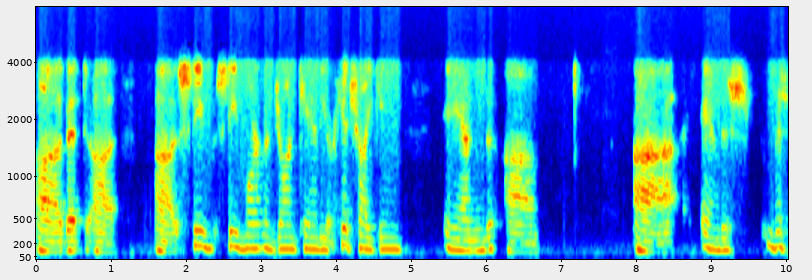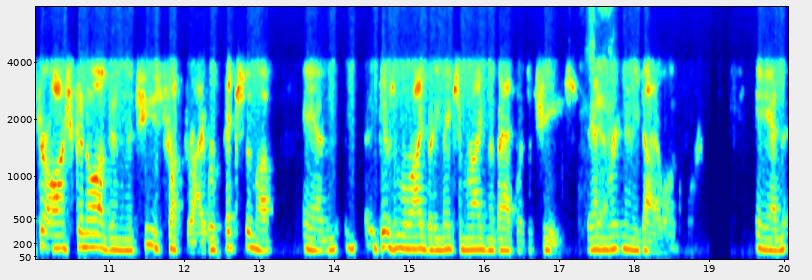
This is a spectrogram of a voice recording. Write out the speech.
uh, that uh, uh, Steve, Steve Martin and John Candy are hitchhiking and, um, uh, and this Mr. Oshkonagan, the cheese truck driver, picks them up and gives them a ride, but he makes them ride in the back with the cheese. They haven't written any dialogue. And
